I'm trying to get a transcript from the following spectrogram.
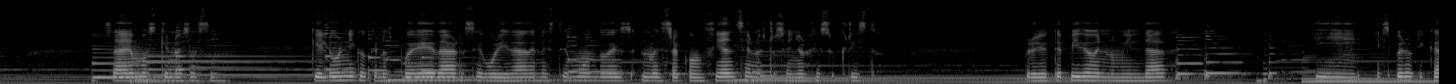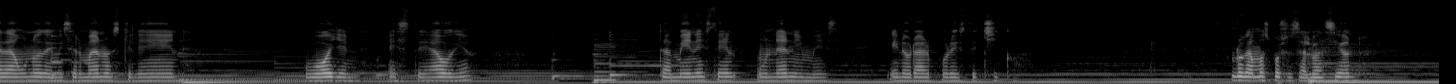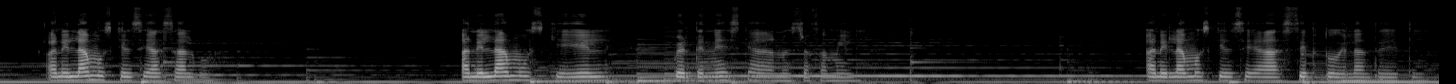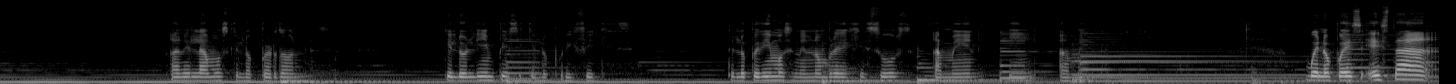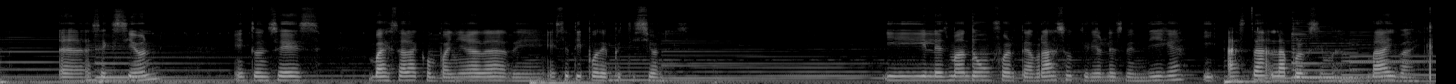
Sabemos que no es así, que el único que nos puede dar seguridad en este mundo es nuestra confianza en nuestro Señor Jesucristo. Pero yo te pido en humildad y espero que cada uno de mis hermanos que leen o oyen este audio también estén unánimes en orar por este chico. Rogamos por su salvación. Anhelamos que Él sea salvo. Anhelamos que Él pertenezca a nuestra familia. Anhelamos que Él sea acepto delante de ti. Anhelamos que lo perdones. que lo limpies y que lo purifiques. Te lo pedimos en el nombre de Jesús. Amén y amén. Bueno, pues esta uh, sección entonces va a estar acompañada de este tipo de peticiones. Y les mando un fuerte abrazo, que Dios les bendiga y hasta la próxima. Bye bye.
